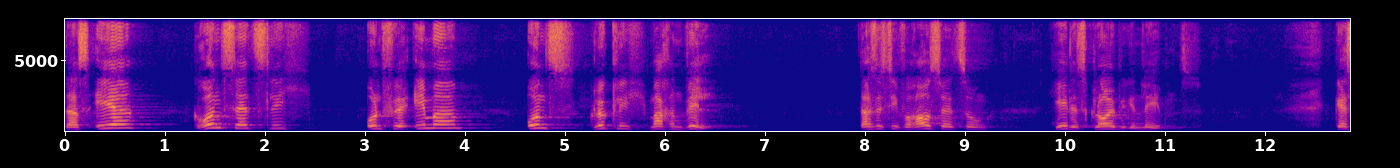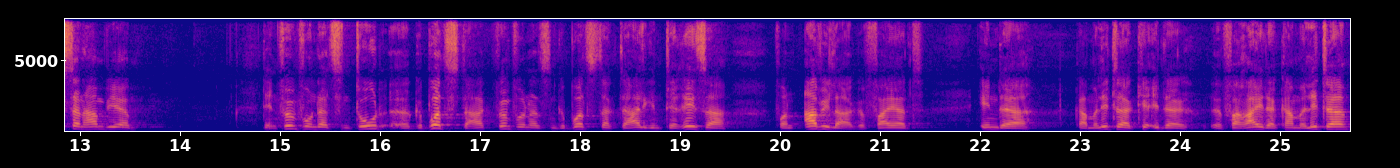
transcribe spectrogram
dass er grundsätzlich und für immer uns glücklich machen will. Das ist die Voraussetzung jedes gläubigen Lebens. Gestern haben wir den 500. Tod, äh, Geburtstag, 500. Geburtstag der heiligen Teresa von Avila gefeiert in der Karmeliter, in der äh, Pfarrei der Karmeliter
